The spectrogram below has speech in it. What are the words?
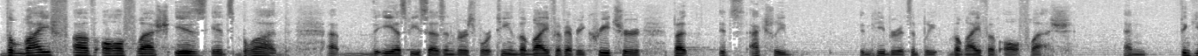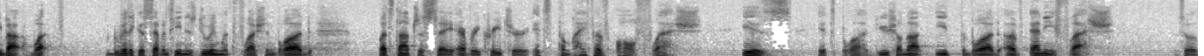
The life of all flesh is its blood. Uh, the ESV says in verse 14, the life of every creature, but it's actually in Hebrew, it's simply the life of all flesh. And thinking about what Leviticus 17 is doing with flesh and blood, let's not just say every creature. It's the life of all flesh is its blood. You shall not eat the blood of any flesh. So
